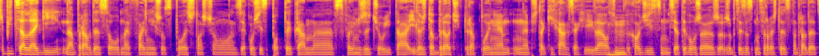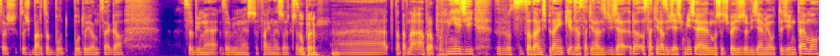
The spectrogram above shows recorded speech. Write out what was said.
kibice Legii naprawdę są najfajniejszą społecznością, z jaką się spotykam e, w swoim życiu i ta ilość dobroci, która płynie przy takich akcjach, ile osób mhm. wychodzi z inicjatywą, że, żeby coś zasponsorować, to jest naprawdę coś, coś bardzo budującego zrobimy, zrobimy jeszcze fajne rzeczy. Super. Eee, to na pewno a propos miedzi, zadałem ci pytanie, kiedy ostatni raz, ostatni raz widziałeś miedź? Ja muszę ci powiedzieć, że widziałem ją tydzień temu,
